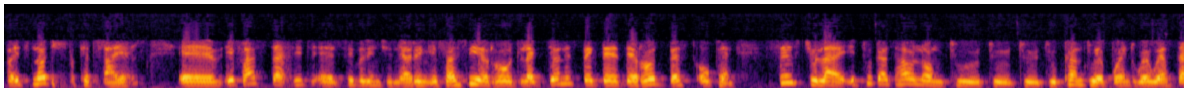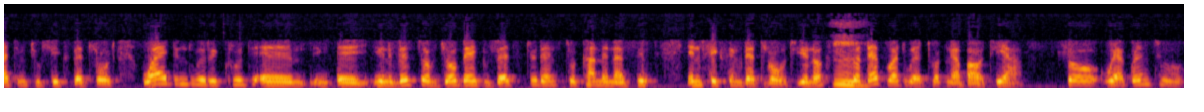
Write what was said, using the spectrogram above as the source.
So it's not rocket science. Um, if I studied uh, civil engineering, if I see a road like Johannesburg, the, the road best open. Since July, it took us how long to, to, to, to come to a point where we are starting to fix that road? Why didn't we recruit um, a University of Joburg vet students to come and assist in fixing that road? You know, so that's what we are talking about. Yeah. So we are going to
